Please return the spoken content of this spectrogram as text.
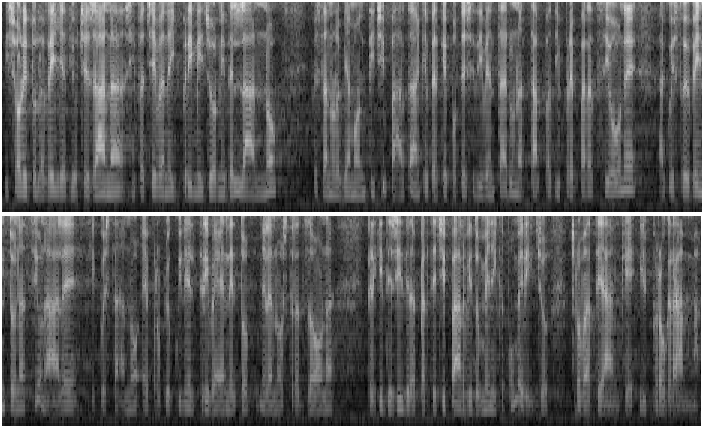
Di solito la veglia diocesana si faceva nei primi giorni dell'anno, quest'anno l'abbiamo anticipata anche perché potesse diventare una tappa di preparazione a questo evento nazionale che quest'anno è proprio qui nel Triveneto, nella nostra zona. Per chi desidera parteciparvi domenica pomeriggio trovate anche il programma.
